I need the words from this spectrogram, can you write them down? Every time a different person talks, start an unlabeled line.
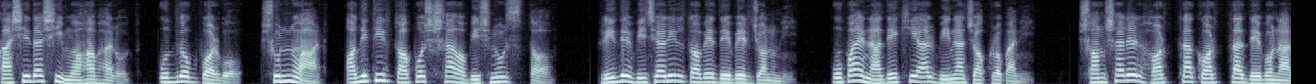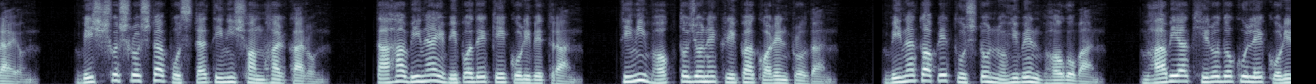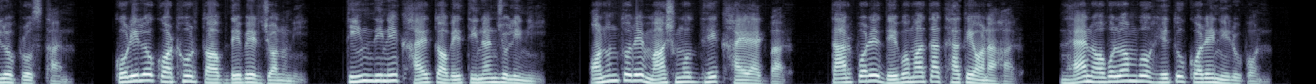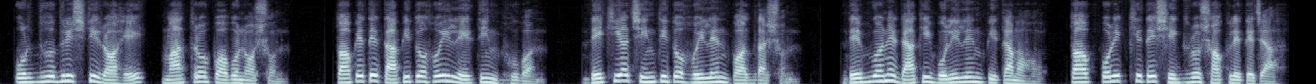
কাশিদাসী মহাভারত, উদ্যোগ পর্ব, শূন্য আট, অদিতির তপস্যা ও বিষ্ণুর স্তব। হৃদে বিচারিল তবে দেবের জননী। উপায় না দেখি আর বিনা চক্রপাণী। সংসারের হর্তা কর্তা দেবনারায়ণ। বিশ্বস্রষ্টা পোস্টা তিনি সংহার কারণ। তাহা বিনায় বিপদে কে করিবে ত্রাণ? তিনি ভক্তজনে কৃপা করেন প্রদান। বিনা তপে তুষ্ট নহিবেন ভগবান। ভাবিয়া ক্ষীরোদকুলে করিল প্রস্থান। করিল কঠোর তপ দেবের জননী। তিন দিনে খায় তবে তিনাঞ্জলিনী। অনন্তরে মাস মধ্যে খায় একবার। তারপরে দেবমাতা থাকে অনাহার। ধ্যান অবলম্ব হেতু করে নিরূপণ। ঊর্ধ্বদৃষ্টি রহে, মাত্র পবন অসন। তপেতে তাপিত হইলে তিন ভুবন। দেখিয়া চিন্তিত হইলেন পদ্মাসন। দেবগণে ডাকি বলিলেন, পিতামহ, তপ পরীক্ষিতে শীঘ্র সকলেতে যা।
